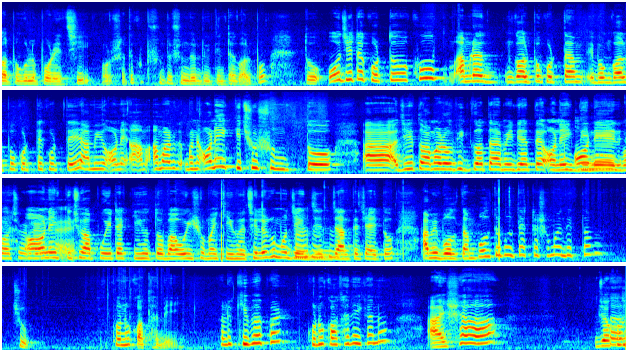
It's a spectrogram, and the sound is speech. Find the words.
গল্পগুলো পড়েছি ওর সাথে খুব সুন্দর সুন্দর দুই তিনটা গল্প। তো ও যেটা করতো খুব আমরা গল্প করতাম এবং গল্প করতে করতে আমি অনেক আমার মানে অনেক কিছু শুনতো। যেহেতু আমার অভিজ্ঞতা মিডিয়াতে অনেক দিনের অনেক হ্যাঁ। কিছু আপু এটা কি হতো বা ওই সময় কি হয়েছিল? এরকম যে জানতে চাইতো। আমি বলতাম বলতে বলতে একটা সময় দেখতাম চুপ কোনো কথা নেই। তাহলে কি ব্যাপার? কোনো কথা নেই কেন? আয়শা যখন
